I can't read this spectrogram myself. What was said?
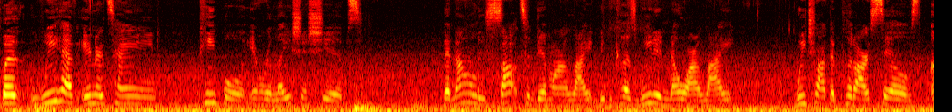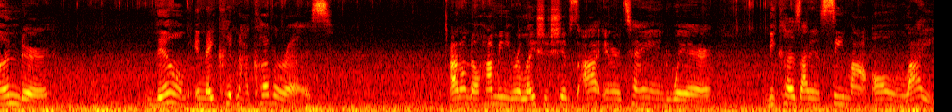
But we have entertained people in relationships that not only sought to dim our light, but because we didn't know our light, we tried to put ourselves under them and they could not cover us. I don't know how many relationships I entertained where because I didn't see my own light,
